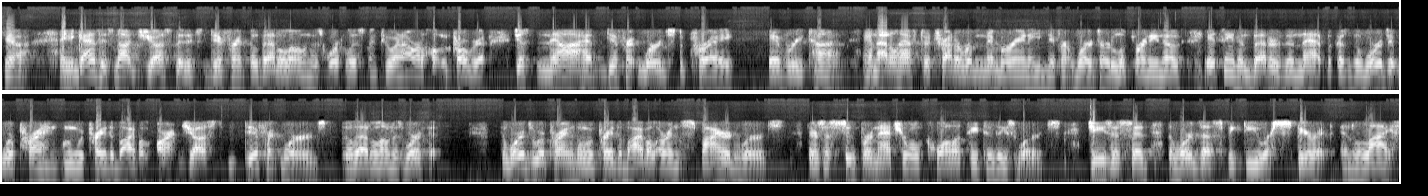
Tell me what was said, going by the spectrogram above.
Yeah. And you guys, it's not just that it's different, though that alone is worth listening to an hour long program. Just now I have different words to pray every time. And I don't have to try to remember any different words or look for any notes. It's even better than that because the words that we're praying when we pray the Bible aren't just different words, though that alone is worth it. The words we're praying when we pray the Bible are inspired words. There's a supernatural quality to these words. Jesus said, The words I speak to you are spirit and life.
